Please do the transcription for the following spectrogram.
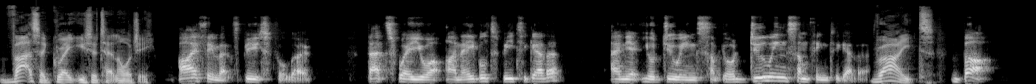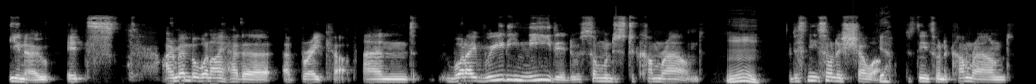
That's a great use of technology. I think that's beautiful though. That's where you are unable to be together and yet you're doing some you're doing something together. Right. But, you know, it's I remember when I had a, a breakup and what I really needed was someone just to come round. Mm. I just need someone to show up. Yeah. Just need someone to come round,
